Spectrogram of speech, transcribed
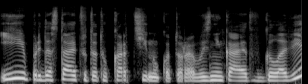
и предоставить вот эту картину, которая возникает в голове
